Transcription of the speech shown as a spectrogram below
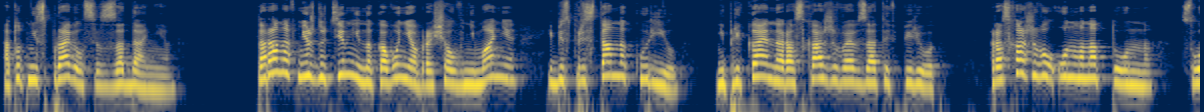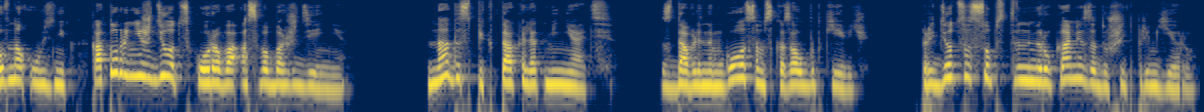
а тот не справился с заданием. Таранов, между тем, ни на кого не обращал внимания и беспрестанно курил, непрекаянно расхаживая взад и вперед. Расхаживал он монотонно, словно узник, который не ждет скорого освобождения. «Надо спектакль отменять», – сдавленным голосом сказал Буткевич. «Придется собственными руками задушить премьеру».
